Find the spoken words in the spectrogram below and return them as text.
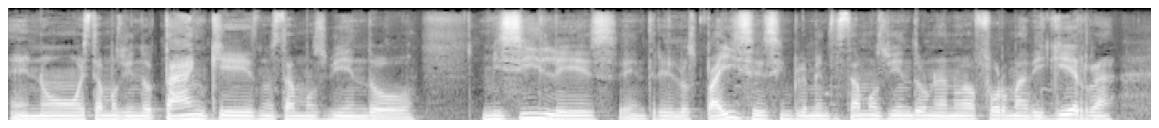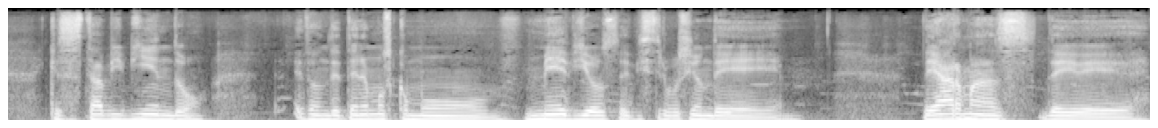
eh, no estamos viendo tanques, no estamos viendo misiles entre los países, simplemente estamos viendo una nueva forma de guerra que se está viviendo donde tenemos como medios de distribución de, de armas de,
